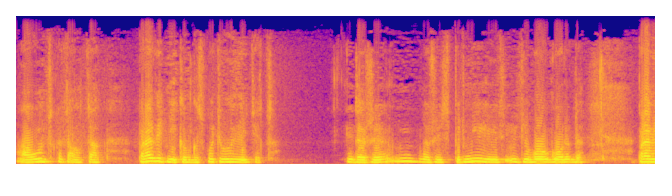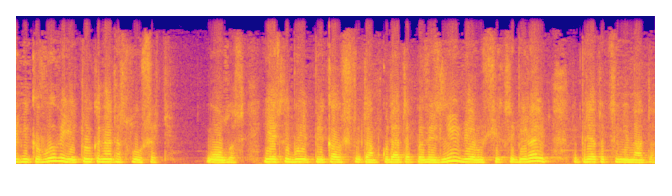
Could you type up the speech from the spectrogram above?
А он сказал так, праведников Господь выведет. И даже, ну, даже из Перми, из, из любого города. Праведников выведет, только надо слушать голос. Если будет приказ, что там куда-то повезли, верующих собирают, то прятаться не надо.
